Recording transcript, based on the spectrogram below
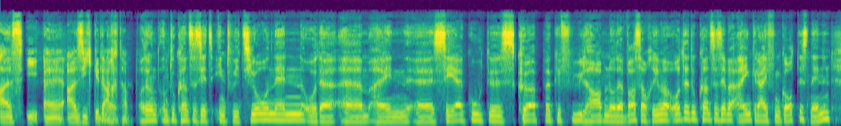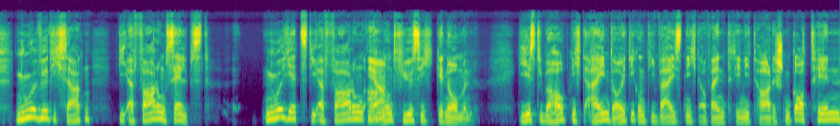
als, äh, als ich gedacht genau. habe. Und, und du kannst es jetzt Intuition nennen oder ähm, ein äh, sehr gutes Körpergefühl haben oder was auch immer. Oder du kannst es aber Eingreifen Gottes nennen. Nur würde ich sagen, die Erfahrung selbst nur jetzt die Erfahrung ja. an und für sich genommen. Die ist überhaupt nicht eindeutig und die weist nicht auf einen trinitarischen Gott hin,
